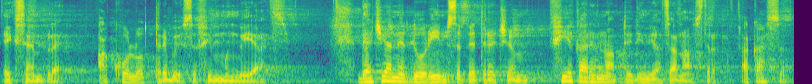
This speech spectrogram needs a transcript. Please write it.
exemple. Acolo trebuie să fim mângâiați. De aceea ne dorim să petrecem fiecare noapte din viața noastră acasă.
